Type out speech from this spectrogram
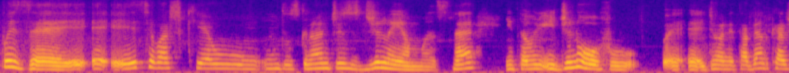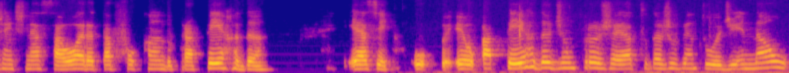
Pois é, esse eu acho que é o, um dos grandes dilemas, né? Então, e de novo, é, é, Johnny, tá vendo que a gente nessa hora está focando para perda? É assim, o, eu, a perda de um projeto da juventude e não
